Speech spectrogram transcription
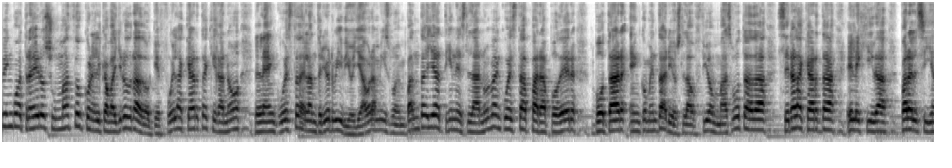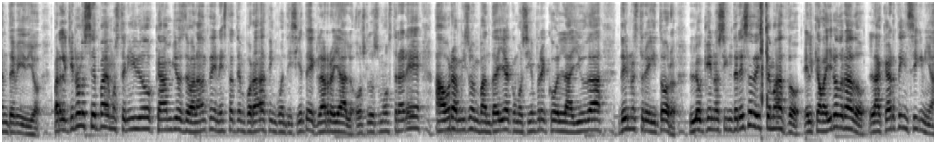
vengo a traeros un mazo con el Caballero Dorado, que fue la carta que ganó la encuesta del anterior vídeo. Y ahora mismo en pantalla tienes la nueva encuesta para poder votar en comentarios. La opción más votada será la carta elegida para el siguiente vídeo. Para el que no lo sepa, hemos tenido cambios de balance en esta temporada 57 de Clash Royale. Os los mostraré ahora mismo en pantalla, como siempre, con la ayuda de nuestro editor. Lo que nos interesa de este mazo, el Caballero Dorado, la carta insignia,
